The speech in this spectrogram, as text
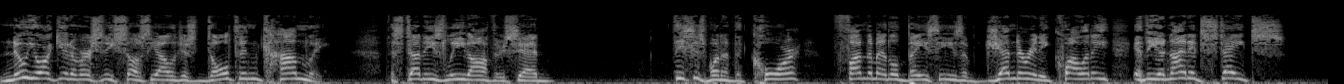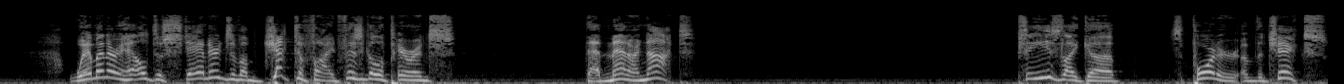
New York University sociologist Dalton Conley, the study's lead author, said, this is one of the core fundamental bases of gender inequality in the United States. Women are held to standards of objectified physical appearance that men are not. See, he's like a supporter of the chicks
